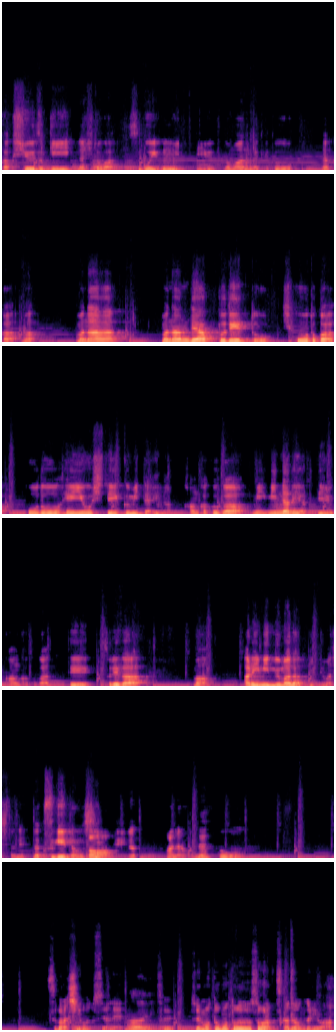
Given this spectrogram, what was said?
学習好きな人がすごい多いっていうのもあるんだけど、なんか、ま、学学んでアップデート思考とか行動を変容していくみたいな感覚がみみんなでやっている感覚があってそれが、まあある意味沼だって言ってましたね。なんかすげえ楽しいみたいな。あ、なるほどね。そ素晴らしいことですよね。う。はい。それ、それもともとそうなんですか、どんぐりは。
